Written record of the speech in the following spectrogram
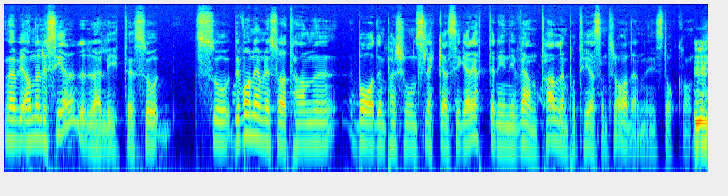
när vi analyserade det där lite så, så det var nämligen så att han bad en person släcka cigaretten in i vänthallen på T-centralen i Stockholm. Mm.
